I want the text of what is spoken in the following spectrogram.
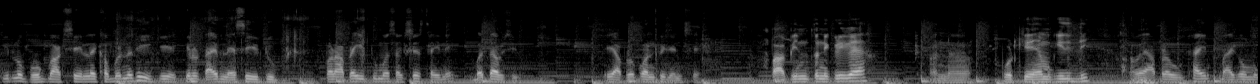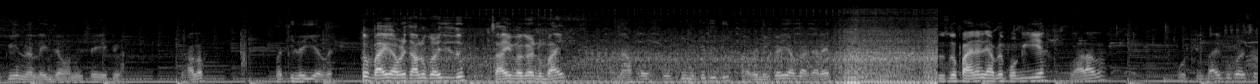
કેટલો ભોગ માગશે એટલે ખબર નથી કે કેટલો ટાઈમ લેશે યુટ્યુબ પણ આપણે યુટ્યુબમાં સક્સેસ થઈને બતાવશું એ આપણો કોન્ફિડન્સ છે પાપીને તો નીકળી ગયા અને પોટકી અહીંયા મૂકી દીધી. હવે આપણે ઉઠાવીને બાઇકો મૂકીને લઈને જવાનું છે એકલા. ચાલો પછી લઈએ હવે. તો બાઇક આપણે ચાલુ કરી દીધું. ચાવી વગરનું બાઇક અને આપણે પોટકી મૂકી દીધી. હવે નીકળીએ આપણા ઘરે. દોસ્તો ફાઇનલી આપણે પહોંચી ગયા વાળામાં. પોટકી બાઇક ઉપર છે.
